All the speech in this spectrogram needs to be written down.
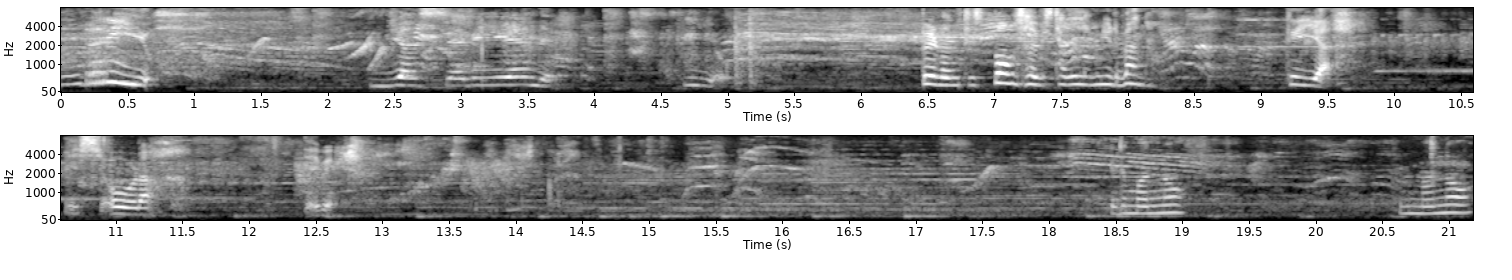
Un río. Ya se viene. Río. Pero antes vamos a avisarle a mi hermano que ya es hora de ver. Hermano, hermano,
